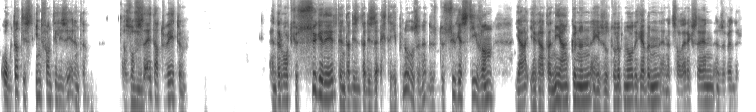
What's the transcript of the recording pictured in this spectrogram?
Ook dat is infantiliserend. Hè? Alsof Hmm. zij dat weten. En er wordt gesuggereerd, en dat is, dat is de echte hypnose, hè? dus de suggestie van, ja, je gaat dat niet aan kunnen en je zult hulp nodig hebben en het zal erg zijn enzovoort.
